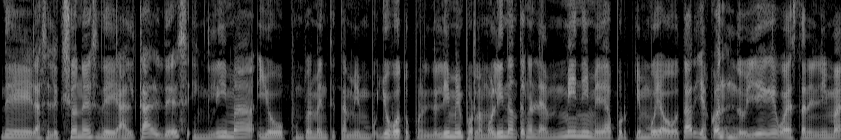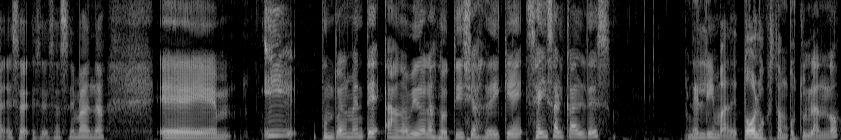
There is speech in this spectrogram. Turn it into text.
de las elecciones de alcaldes en Lima, yo puntualmente también, yo voto por el de Lima y por la Molina, no tengo la mínima idea por quién voy a votar, ya cuando llegue voy a estar en Lima esa, esa semana, eh, y puntualmente han habido las noticias de que seis alcaldes de Lima, de todos los que están postulando,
